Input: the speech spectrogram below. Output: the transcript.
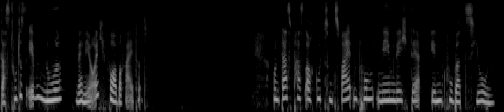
das tut es eben nur, wenn ihr euch vorbereitet. Und das passt auch gut zum zweiten Punkt, nämlich der Inkubation.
